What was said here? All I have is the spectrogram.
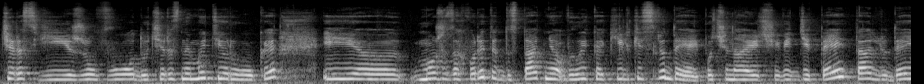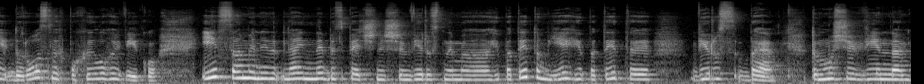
через їжу, воду, через немиті руки, і е, може захворіти достатньо велика кількість людей, починаючи від дітей та людей дорослих похилого віку. І саме найнебезпечнішим вірусним е, гепатитом є гепатит вірус Б, тому що він.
